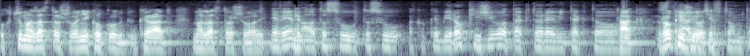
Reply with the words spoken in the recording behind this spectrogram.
uh, chcú ma zastrašovať, niekoľkokrát ma zastrašovali. Ja viem, ale to sú, to sú ako keby roky života, ktoré vy takto tak, roky života. v tomto.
